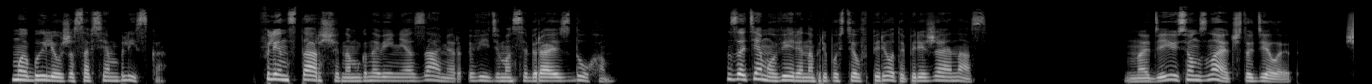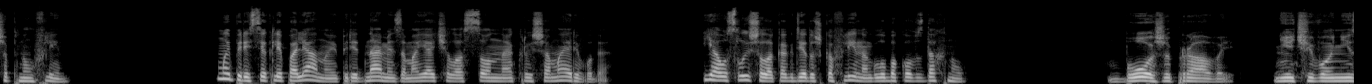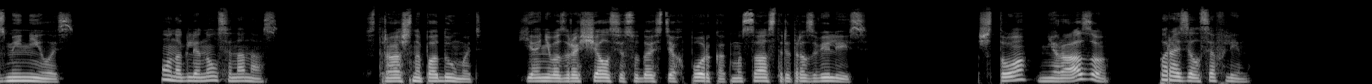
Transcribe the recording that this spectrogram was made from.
Мы были уже совсем близко. Флинн старший на мгновение замер, видимо, собираясь с духом. Затем уверенно припустил вперед, опережая нас. «Надеюсь, он знает, что делает», — шепнул Флинн. Мы пересекли поляну, и перед нами замаячила сонная крыша Мэривуда. Я услышала, как дедушка Флина глубоко вздохнул. «Боже правый, ничего не изменилось!» Он оглянулся на нас. «Страшно подумать. Я не возвращался сюда с тех пор, как мы с Астрид развелись». «Что, ни разу?» — поразился Флинн.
